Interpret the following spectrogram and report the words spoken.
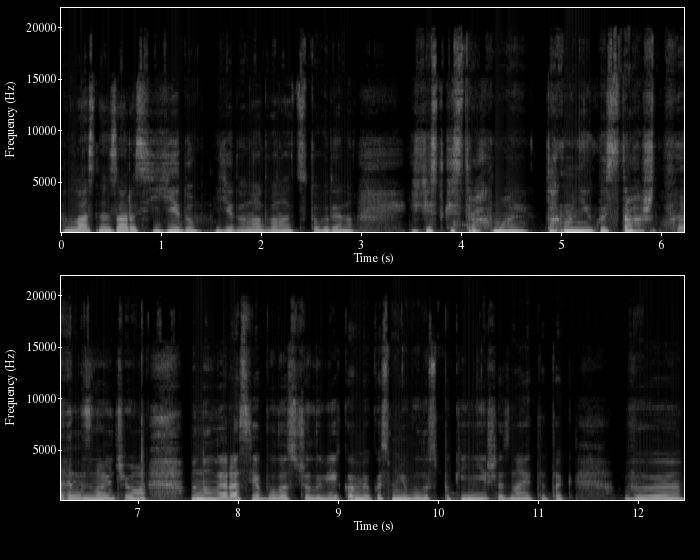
Власне, зараз їду, їду на 12 годину. Якийсь такий страх маю. Так мені якось страшно. Не знаю чого. Минулий раз я була з чоловіком, якось мені було спокійніше, знаєте, так в,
